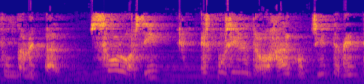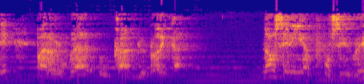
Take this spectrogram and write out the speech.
fundamental. Solo así es posible trabajar conscientemente para lograr un cambio radical. No sería posible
